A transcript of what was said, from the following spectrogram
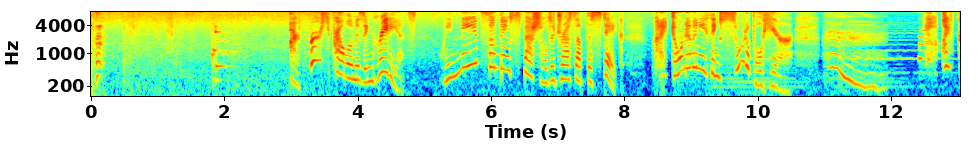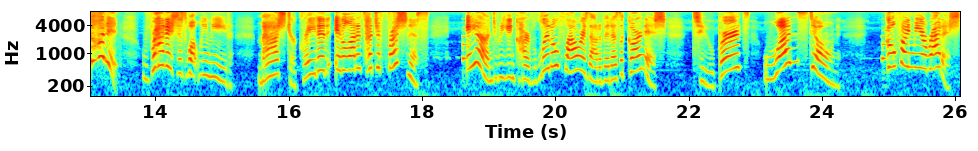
Our first problem is ingredients. We need something special to dress up the steak, but I don't have anything suitable here. Hmm. Radish is what we need. Mashed or grated, it'll add a touch of freshness. And we can carve little flowers out of it as a garnish. Two birds, one stone. Go find me a radish.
